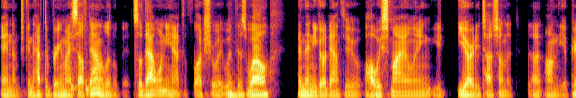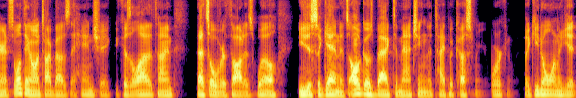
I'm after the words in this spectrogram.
and I'm just going to have to bring myself mm-hmm. down a little bit. So that one you have to fluctuate with as well. And then you go down through always smiling. You you already touched on the uh, on the appearance. The one thing I want to talk about is the handshake because a lot of the time that's overthought as well. You just again, it's all goes back to matching the type of customer you're working with. Like you don't want to get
